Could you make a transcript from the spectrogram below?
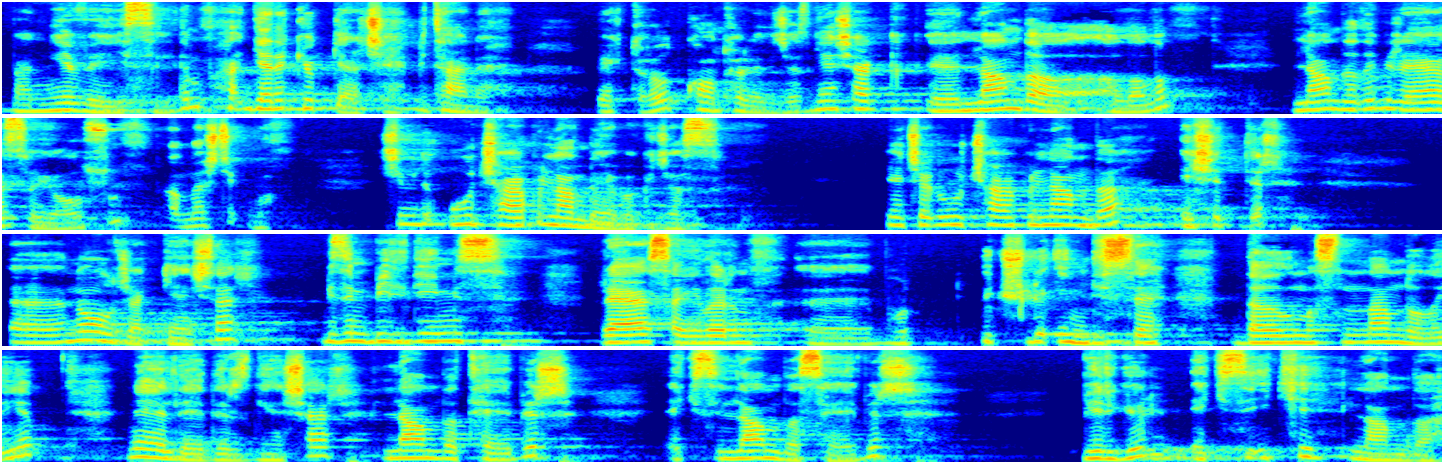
Ben niye V'yi sildim? Gerek yok gerçi. Bir tane vektör alıp kontrol edeceğiz. Gençler e, lambda alalım. Lambda da bir reel sayı olsun. Anlaştık mı? Şimdi U çarpı lambdaya bakacağız. Gençler U çarpı lambda eşittir. E, ne olacak gençler? Bizim bildiğimiz reel sayıların e, bu üçlü indise dağılmasından dolayı ne elde ederiz gençler? Lambda T1 eksi lambda S1 virgül eksi 2 lambda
